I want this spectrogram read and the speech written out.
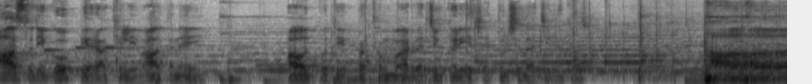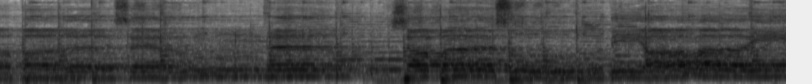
આ સુધી ગોપ્ય રાખેલી વાતને અવધપુતે પ્રથમવાર રજૂ કરીએ છે તુલસીદાસજી લખે છે. તાપસ અંધ સપ સુદિયાઈ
